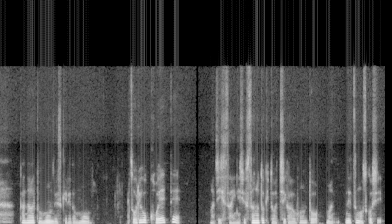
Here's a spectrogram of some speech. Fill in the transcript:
かなと思うんですけれども、それを超えて、まあ、実際に出産の時とは違う、本当、まあ、熱も少し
